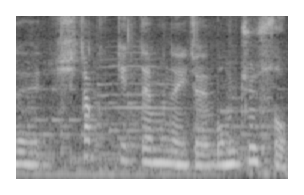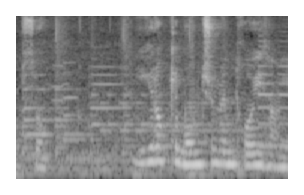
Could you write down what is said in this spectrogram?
근데 시작기 때문에 이제 멈출 수 없어. 이렇게 멈추면 더 이상해.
